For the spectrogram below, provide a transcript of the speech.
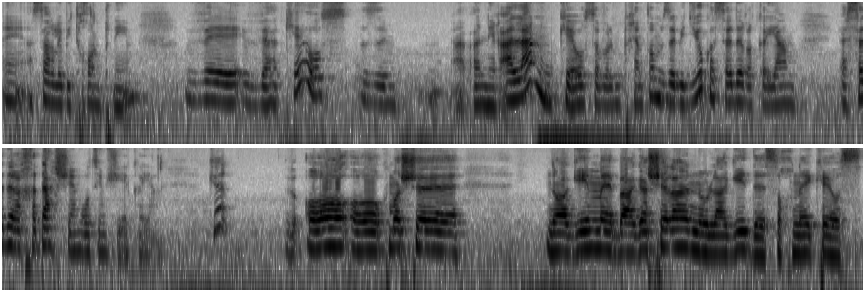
אה, השר לביטחון פנים. ו- והכאוס, זה נראה לנו כאוס, אבל מבחינתם זה בדיוק הסדר הקיים, הסדר החדש שהם רוצים שיהיה קיים. כן, או, או כמו שנוהגים אה, בעגה שלנו להגיד אה, סוכני כאוס.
